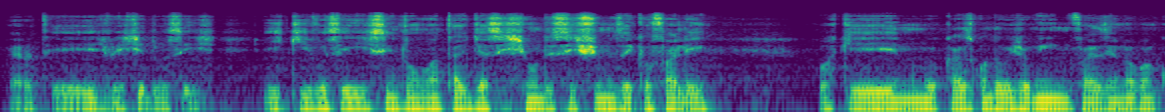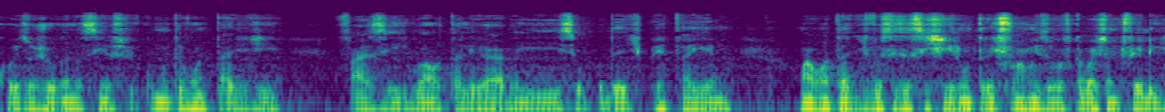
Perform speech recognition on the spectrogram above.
Espero ter divertido vocês. E que vocês sintam vontade de assistir um desses filmes aí que eu falei. Porque no meu caso, quando eu vejo alguém fazendo alguma coisa ou jogando assim, eu fico com muita vontade de fazer igual, tá ligado? E se eu puder despertar aí uma vontade de vocês assistirem um Transformers, eu vou ficar bastante feliz.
